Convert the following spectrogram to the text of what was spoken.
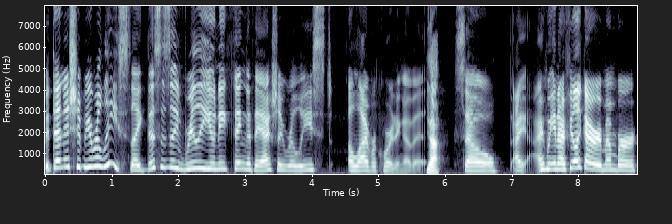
But then it should be released. Like this is a really unique thing that they actually released a live recording of it. yeah, So I I mean I feel like I remember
